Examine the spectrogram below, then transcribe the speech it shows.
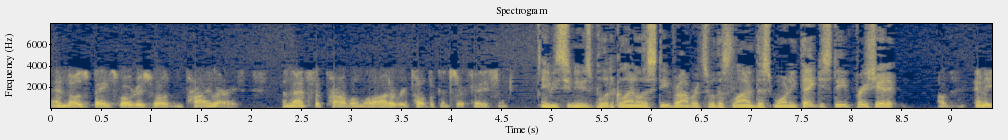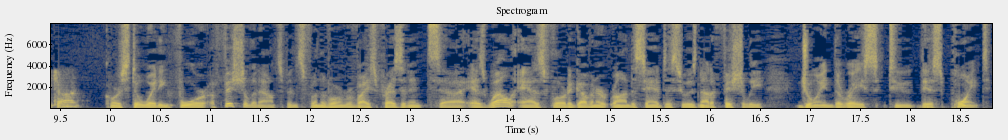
and those base voters vote in primaries. And that's the problem a lot of Republicans are facing. ABC News political analyst Steve Roberts with us live this morning. Thank you, Steve. Appreciate it. Anytime. Of course, still waiting for official announcements from the former vice president, uh, as well as Florida Governor Ron DeSantis, who has not officially joined the race to this point.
